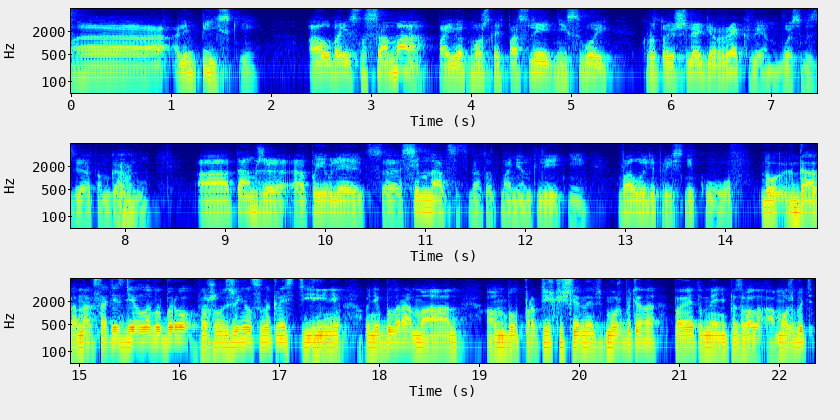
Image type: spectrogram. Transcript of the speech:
а, Олимпийский. Алла Борисовна сама поет, можно сказать, последний свой крутой шлягер «Реквием» в 89 году. А там же а, появляется 17 на тот момент летний Володя Пресняков. Ну, да, она, кстати, сделала выбор, потому что он женился на Кристине, у них был роман, а он был практически членом... Может быть, она поэтому меня не позвала, а может быть,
